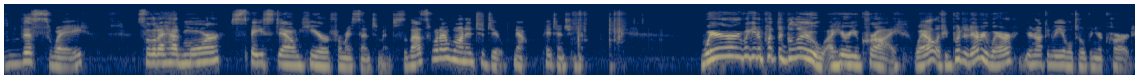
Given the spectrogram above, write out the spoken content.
this way so that I had more space down here for my sentiment. So that's what I wanted to do. Now, pay attention here. Where are we going to put the glue? I hear you cry. Well, if you put it everywhere, you're not going to be able to open your card.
